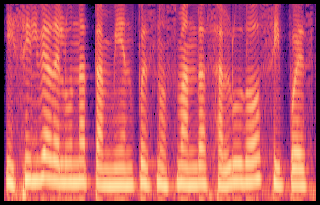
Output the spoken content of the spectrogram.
Y Silvia de Luna también pues nos manda saludos y pues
